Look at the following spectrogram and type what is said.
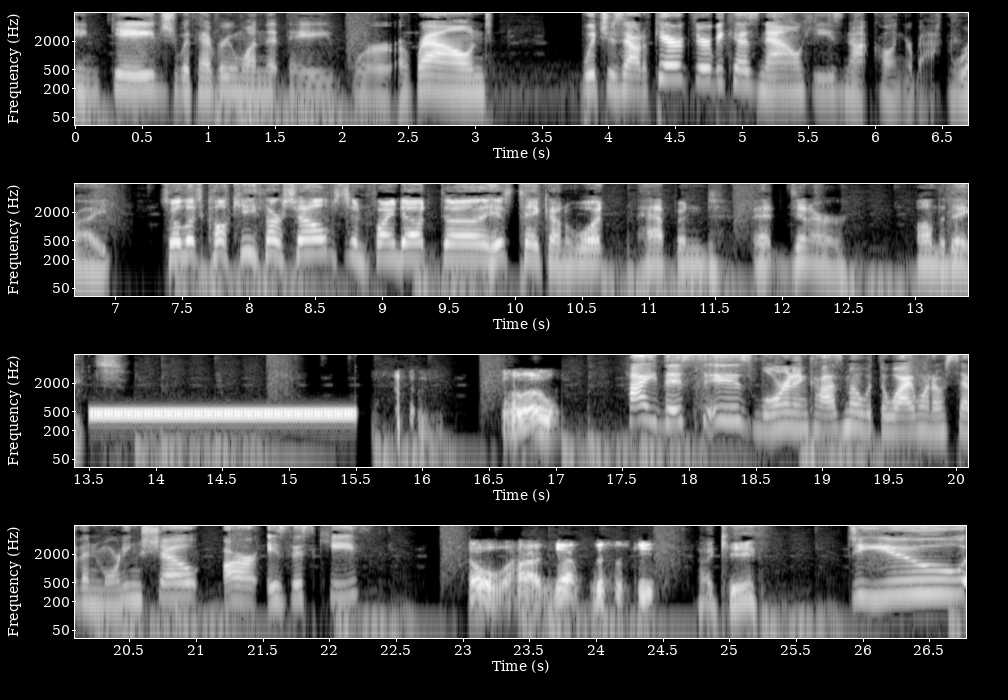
engaged with everyone that they were around, which is out of character because now he's not calling her back. Right. So let's call Keith ourselves and find out uh, his take on what happened at dinner on the dates. Hello. Hi, this is Lauren and Cosmo with the Y107 Morning Show. Are is this Keith? Oh, hi. Yeah, this is Keith. Hi, Keith. Do you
